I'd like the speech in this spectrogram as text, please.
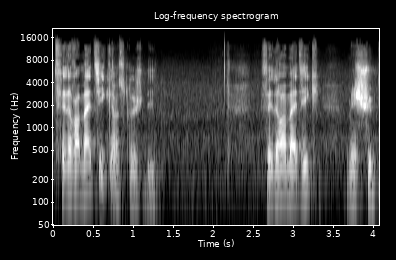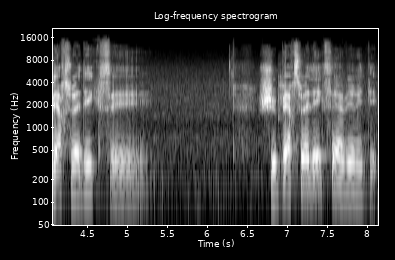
C'est dramatique hein, ce que je dis. C'est dramatique, mais je suis persuadé que c'est. Je suis persuadé que c'est la vérité.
